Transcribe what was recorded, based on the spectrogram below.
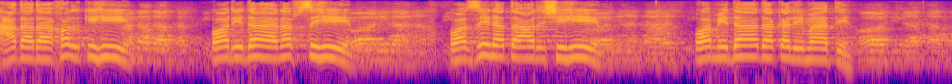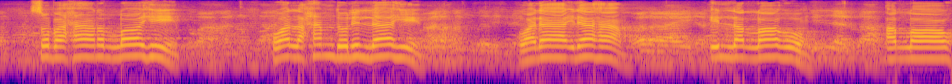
عدد خلقه ورداء نفسه وزنة عرشه ومداد كلماته. سبحان الله والحمد لله. ولا إله إلا الله. الله.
